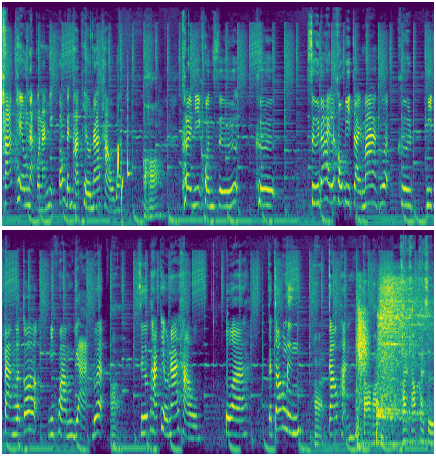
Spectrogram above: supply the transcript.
พาร์ทเทลหนักกว่านั้นอีกต้องเป็นพาร์ทเทลหน้าเทาด้วย อะฮะ เคยมีคนซื้อคือซื้อได้แล้วเขาดีใจมากด้วย คือมีตังค์แล้วก็มีความอยากด้วย อะซื้อพาร์ทเทลหน้าเทาตัวกระจ้องหนึ่งฮะ9,000 เก้าพันใครครับ ใครซื้อ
